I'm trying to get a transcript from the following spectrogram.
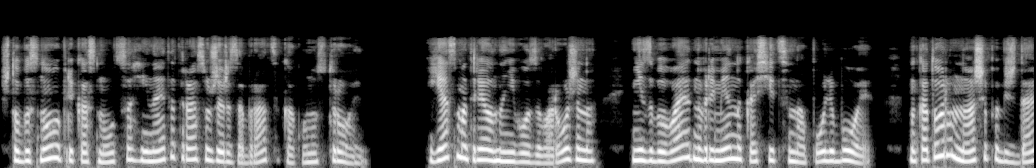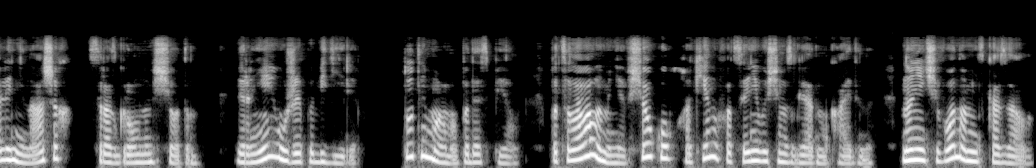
чтобы снова прикоснуться и на этот раз уже разобраться, как он устроен. Я смотрела на него завороженно, не забывая одновременно коситься на поле боя, на котором наши побеждали не наших с разгромным счетом. Вернее, уже победили. Тут и мама подоспела. Поцеловала меня в щеку, окинув оценивающим взглядом Кайдена, но ничего нам не сказала.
